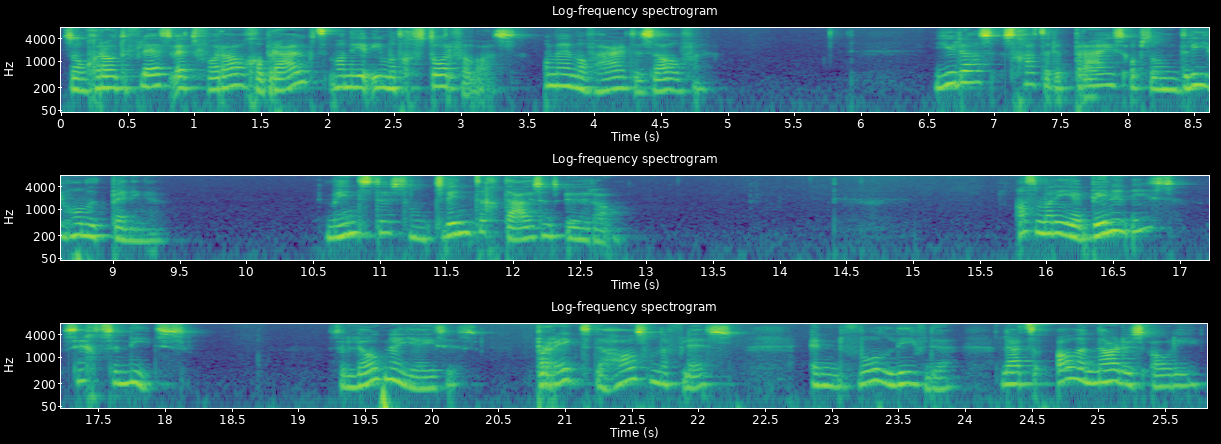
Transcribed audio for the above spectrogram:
Zo'n grote fles werd vooral gebruikt wanneer iemand gestorven was, om hem of haar te zalven. Judas schatte de prijs op zo'n 300 penningen. Minstens zo'n 20.000 euro. Als Maria binnen is, zegt ze niets. Ze loopt naar Jezus, breekt de hals van de fles en vol liefde laat ze alle nardusolie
